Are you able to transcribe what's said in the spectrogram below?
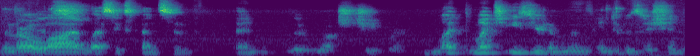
and they're a lot less expensive and They're much cheaper. much much easier to move into position.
